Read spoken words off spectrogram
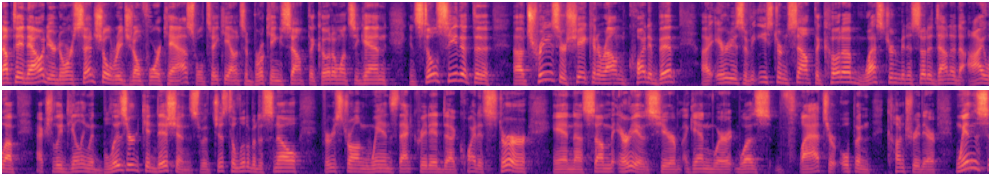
update now on your north central regional forecast. We'll take you out to Brookings, South Dakota once again. You can still see that the uh, trees are shaking around quite a bit. Uh, areas of eastern South Dakota, western Minnesota, down into Iowa, actually dealing with blizzard conditions with just a little bit of snow, very strong winds. That created uh, quite a stir in uh, some areas here, again, where it was flat or open country there. Winds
